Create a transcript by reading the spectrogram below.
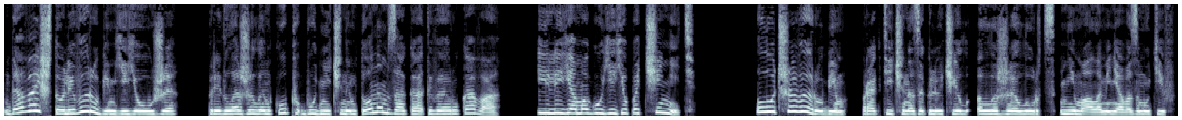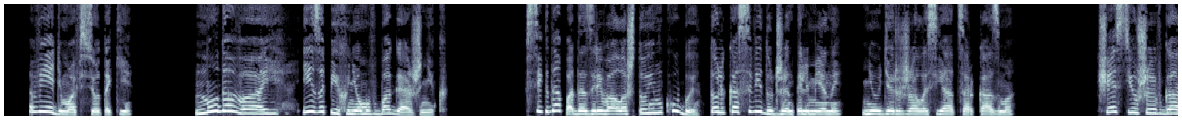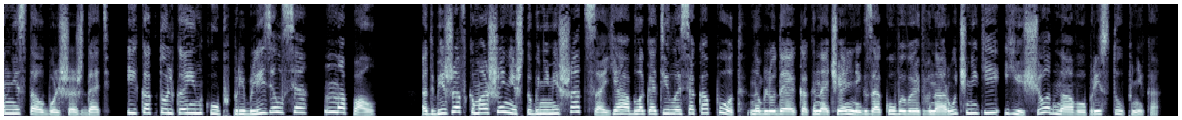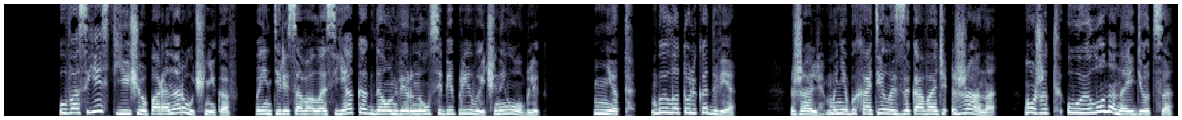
«Давай, что ли, вырубим ее уже?» — предложил Инкуб будничным тоном, закатывая рукава. «Или я могу ее подчинить?» «Лучше вырубим», — практично заключил лже-лурц, немало меня возмутив. «Ведьма все-таки». «Ну давай, и запихнем в багажник». Всегда подозревала, что инкубы только с виду джентльмены. Не удержалась я от сарказма. К счастью, шеф Ган не стал больше ждать, и как только инкуб приблизился, напал. Отбежав к машине, чтобы не мешаться, я облокотилась о капот, наблюдая, как начальник заковывает в наручники еще одного преступника. «У вас есть еще пара наручников?» — поинтересовалась я, когда он вернул себе привычный облик. Нет, было только две. Жаль, мне бы хотелось заковать Жана. Может, у Элона найдется?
